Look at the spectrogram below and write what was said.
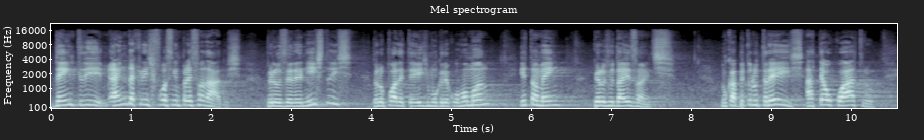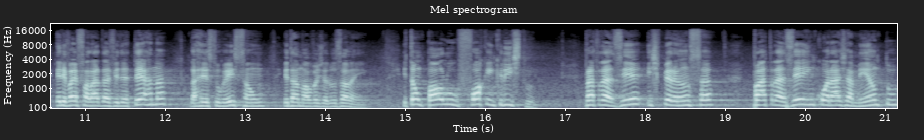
Dentre, ainda que eles fossem impressionados pelos helenistas, pelo politeísmo greco-romano e também pelos judaizantes. No capítulo 3 até o 4, ele vai falar da vida eterna, da ressurreição e da nova Jerusalém. Então, Paulo foca em Cristo para trazer esperança, para trazer encorajamento,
